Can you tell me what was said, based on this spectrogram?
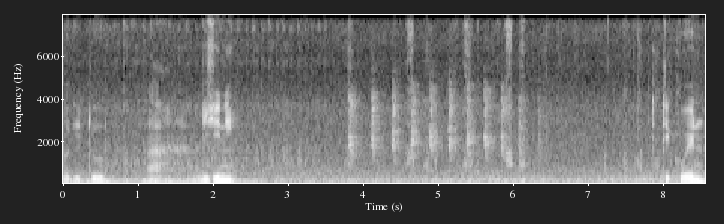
Begitu. Nah di sini titik koin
